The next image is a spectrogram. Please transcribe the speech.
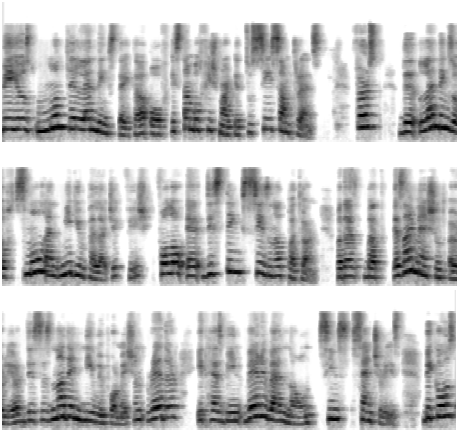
We used monthly landings data of Istanbul Fish Market to see some trends. First, the landings of small and medium pelagic fish follow a distinct seasonal pattern. But as, but as I mentioned earlier, this is not a new information. Rather, it has been very well known since centuries because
